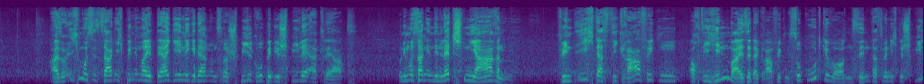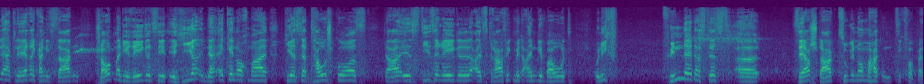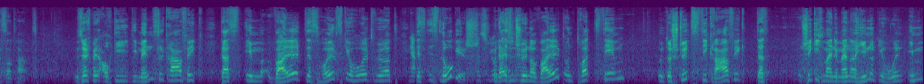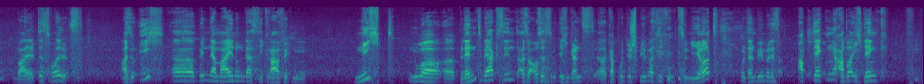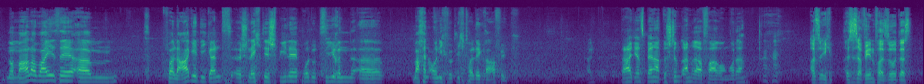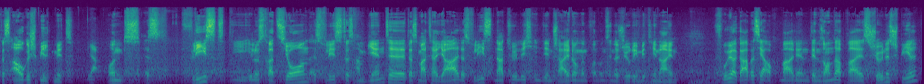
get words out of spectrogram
Also ich muss jetzt sagen, ich bin immer derjenige, der in unserer Spielgruppe die Spiele erklärt. Und ich muss sagen, in den letzten Jahren finde ich, dass die Grafiken, auch die Hinweise der Grafiken so gut geworden sind, dass wenn ich das Spiel erkläre, kann ich sagen, schaut mal die Regel, seht ihr hier in der Ecke nochmal, hier ist der Tauschkurs, da ist diese Regel als Grafik mit eingebaut. Und ich finde, dass das äh, sehr stark zugenommen hat und sich verbessert hat. Und zum Beispiel auch die, die Menzel-Grafik, dass im Wald das Holz geholt wird, Ja. das ist logisch. Das ist und da ist logisch, ein schöner Wald und trotzdem unterstützt die Grafik das schicke ich meine Männer hin und die holen im Wald das Holz. Also ich äh, bin der Meinung, dass die Grafiken nicht nur äh, Blendwerk sind, also außer es ist wirklich ein ganz äh, kaputtes Spiel, was nicht funktioniert und dann will man das abdecken, aber ich denke, normalerweise ähm, Verlage, die ganz äh, schlechte Spiele produzieren, äh, machen auch nicht wirklich tolle Grafik. Da hat jetzt Bernhard bestimmt andere Erfahrungen, oder? Also ich, es ist auf jeden Fall so, dass das Auge spielt mit. Ja. Und es fließt die Illustration, es fließt das Ambiente, das Material, das fließt natürlich in die Entscheidungen von uns in der Jury mit hinein. Früher gab es ja auch mal den, den Sonderpreis Schönes Spiel.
